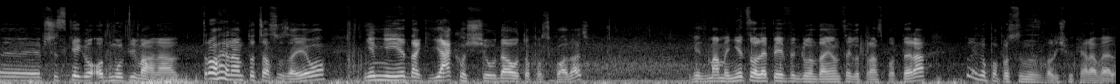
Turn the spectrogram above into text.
e, wszystkiego od Multivana. Trochę nam to czasu zajęło, niemniej jednak jakoś się udało to poskładać. Więc mamy nieco lepiej wyglądającego transportera, którego po prostu nazwaliśmy Caravelle.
